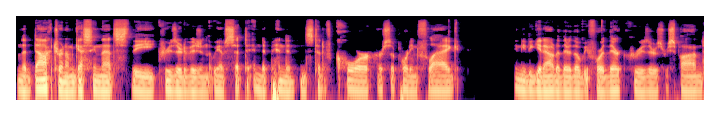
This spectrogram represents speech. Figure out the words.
And the doctrine, I'm guessing that's the cruiser division that we have set to independent instead of core or supporting flag. They need to get out of there though before their cruisers respond.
